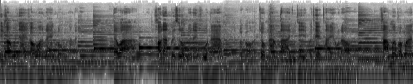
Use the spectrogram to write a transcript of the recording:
ที่เขาเพื่อจะให้เขาอ่อนแรงลงนั่นแหละแต่ว่า เขาดันไปสลบอยู่ในคูน้ำแล้วก็จมน้ำตายอยู่ที่ประเทศไทยของเราข่าวเมื่อประมาณ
